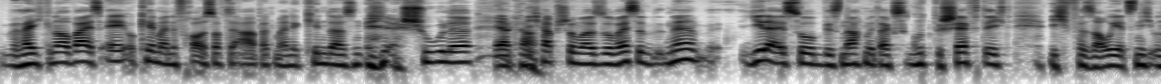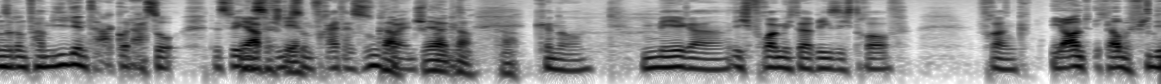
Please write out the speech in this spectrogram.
weil ich genau weiß, ey, okay, meine Frau ist auf der Arbeit, meine Kinder sind in der Schule. Ja, klar. Ich habe schon mal so, weißt du, ne, jeder ist so bis nachmittags gut beschäftigt. Ich versau jetzt nicht unseren Familientag oder so. Deswegen Ja, ist für mich so ein Freitag super Klar, ja, entspannt. klar, klar. Genau. Mega. Ich freue mich da riesig drauf. Frank. Ja, und ich glaube, viele,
